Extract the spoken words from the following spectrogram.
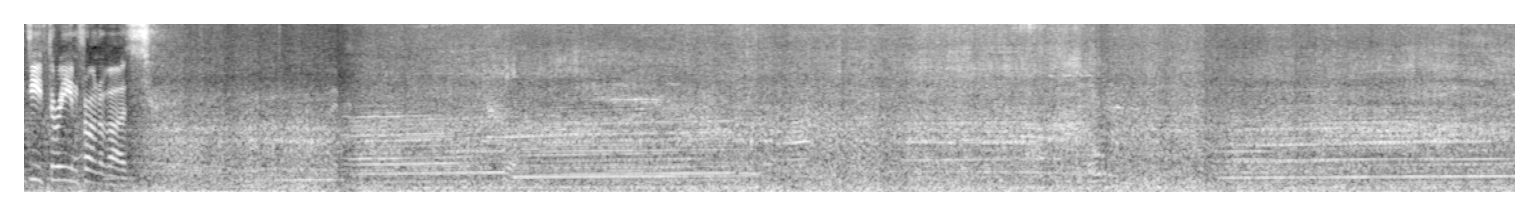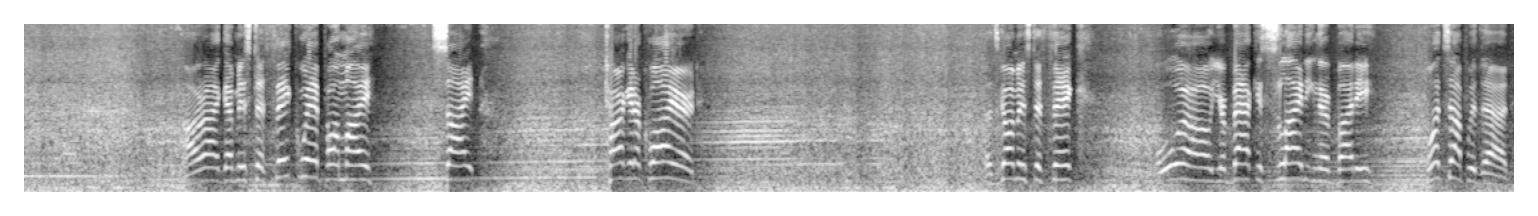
GT3 in front of us. All right, got Mr. Thick Whip on my sight. Target acquired. Let's go, Mr. Thick. Whoa, your back is sliding there, buddy. What's up with that?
